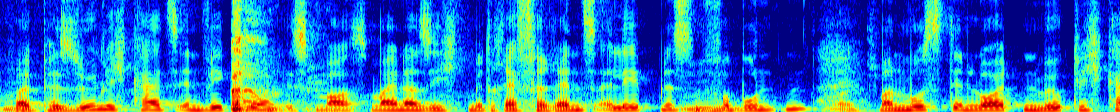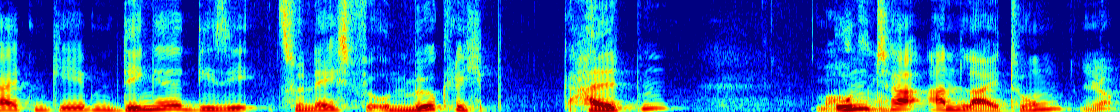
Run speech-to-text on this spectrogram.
Weil Persönlichkeitsentwicklung ist aus meiner Sicht mit Referenzerlebnissen verbunden. Man muss den Leuten Möglichkeiten geben, Dinge, die sie zunächst für unmöglich halten, Sie. unter Anleitung Ja,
